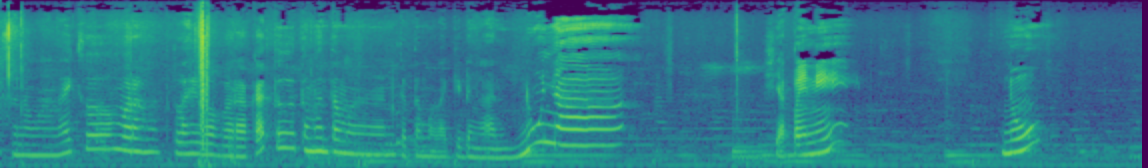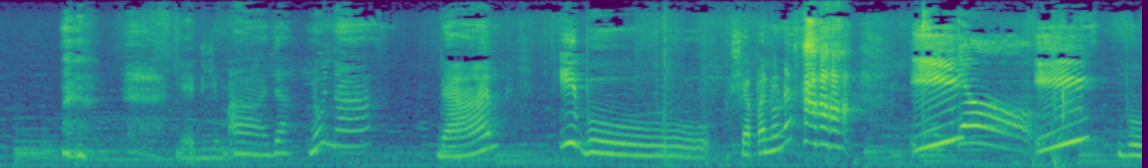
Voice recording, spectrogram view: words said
Assalamualaikum warahmatullahi wabarakatuh teman-teman Ketemu lagi dengan Nuna Siapa ini? Nu? Dia diem aja Nuna Dan Ibu Siapa Nuna? I Ibu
